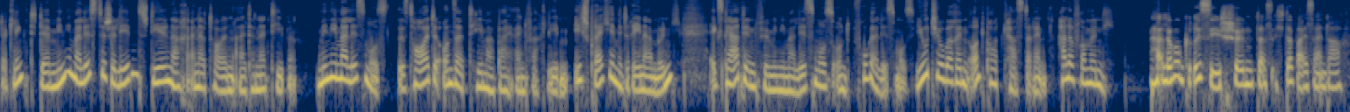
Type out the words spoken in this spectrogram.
Da klingt der minimalistische Lebensstil nach einer tollen Alternative. Minimalismus ist heute unser Thema bei Einfachleben. Ich spreche mit Rena Münch, Expertin für Minimalismus und Frugalismus, YouTuberin und Podcasterin. Hallo, Frau Münch. Hallo, grüß Sie. Schön, dass ich dabei sein darf.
